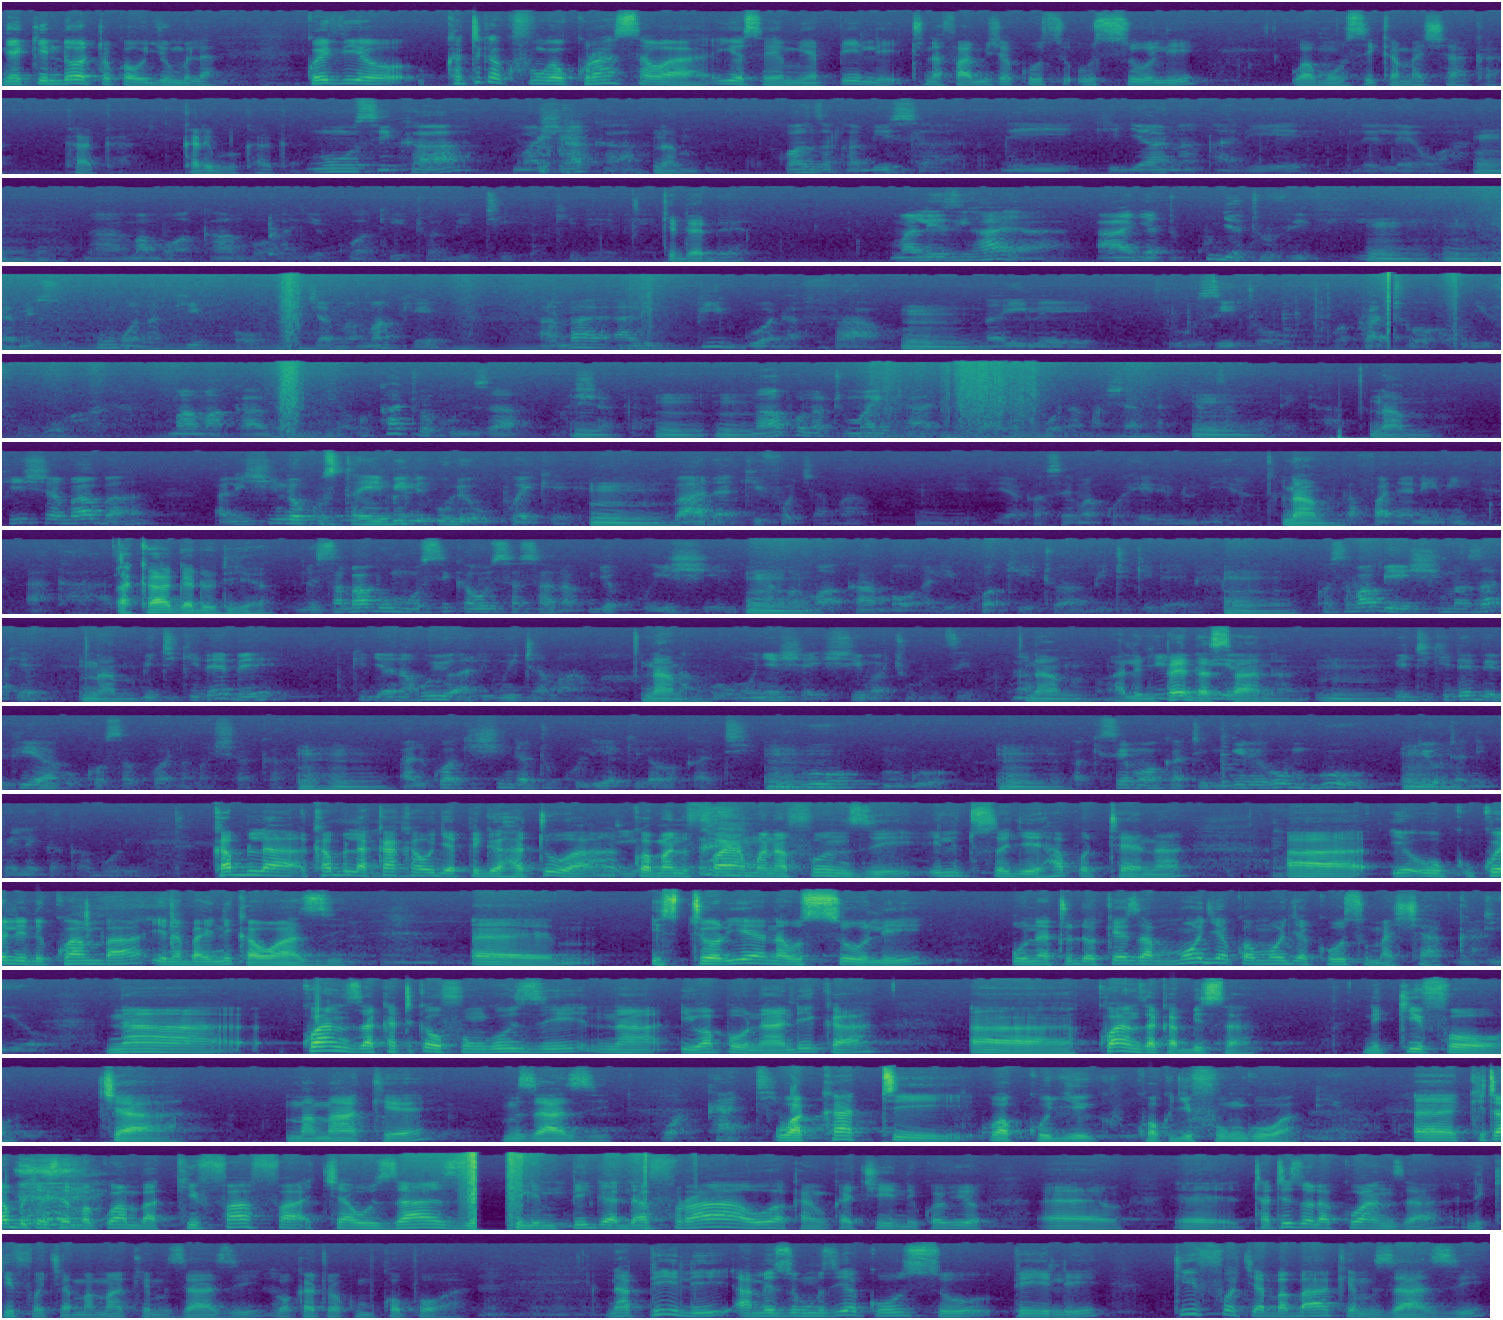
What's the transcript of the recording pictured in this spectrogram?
ni ya kindoto kwa ujumla. Kwa hivyo katika kufunga ukurasa wa hiyo sehemu ya pili tunafahamishwa kuhusu usuli wa muhusika Mashaka. Kaka, karibu kaka. Muhusika Mashaka Naam. kwanza kabisa ni kijana aliyelelewa Mm. -hmm. na mama wa kambo aliyekuwa akiitwa Biti Kidebe. Kidebe. Malezi haya hayajakuja tu vivi. Mm, -hmm. yamesukumwa na kifo cha mamake ambaye alipigwa dafrao Mm. -hmm. na ile uzito wakati wa kujifungua. Mama akaaga dunia wakati wa kumzaa Mashaka, Mm, mm. mm. na hapo natumai tayari kwa kuona Mashaka kianza Mm. kuonekana. Naam. Kisha baba alishindwa kustahimili ule upweke Mm. baada ya kifo cha mama, mm. pia akasema kwa heri dunia. Naam. Akafanya nini? Akaaga. Akaaga dunia. Ndio sababu mhusika huyu sasa anakuja kuishi mm. na mama wa kambo aliyekuwa akiitwa Biti Kidebe. Mm. Kwa sababu ya heshima zake Naam. Biti Kidebe kijana huyu alimwita mama. Na kuonyesha heshima chungu nzima. Naam, alimpenda sana. Mm. Biti Kidebe pia hukosa kuwa na mashaka. Mm -hmm. Alikuwa akishinda tu kulia kila wakati, Mm. mguu mguu, Mm. akisema wakati mwingine huu mguu ndio mm. utanipeleka kaburini. Kabla kabla kaka hujapiga hatua Ndiyo. kwa manufaa ya mwanafunzi, ili tusaje hapo tena, uh, ukweli ni kwamba inabainika wazi um, historia na usuli unatudokeza moja kwa moja kuhusu mashaka Ndiyo. na kwanza katika ufunguzi na iwapo unaandika uh, kwanza kabisa ni kifo cha mamake mzazi. Wakati. Wakati wa kuji, kwa kujifungua. Uh, kitabu chasema kwamba kifafa cha uzazi kilimpiga dafrau akaanguka chini. Kwa hivyo uh, uh, tatizo la kwanza ni kifo cha mamake mzazi wakati wa kumkopoa. Na pili amezungumzia kuhusu pili kifo cha babake mzazi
